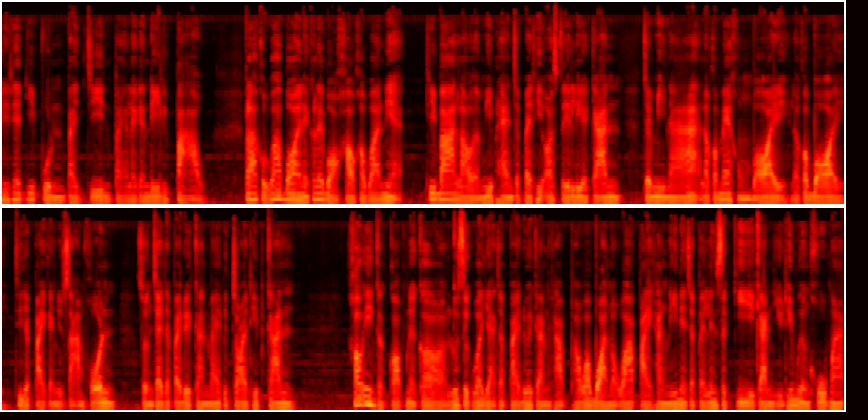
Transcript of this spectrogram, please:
ประเทศญี่ปุ่น ไปจีนไปอะไรกันดีหรือเปล่า ปรากฏว่าบอยเนี่ยก็เลยบอกเขาครับว่าเนี่ยที่บ้านเรามีแพลนจะไปที่ออสเตรเลียกัน จะมีน้าแล้วก็แม่ของบอย แล้วก็บอยที่จะไปกันอยู่ 3 คน สนใจจะไปด้วยกันไหมไปจอยทริปกันเขาเองกับกอบเนี่ยก็รู้สึกว่าอยากจะไปด้วยกันครับ เพราะว่าบอยบอกว่าไปครั้งนี้เนี่ยจะไปเล่นสกีกันอยู่ที่เมืองคูมา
